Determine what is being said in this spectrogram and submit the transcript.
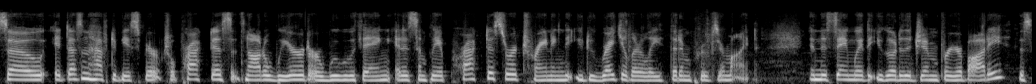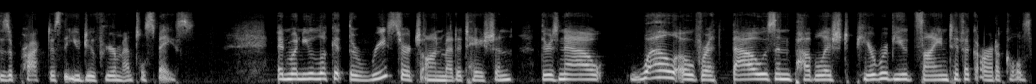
So it doesn't have to be a spiritual practice. It's not a weird or woo woo thing. It is simply a practice or a training that you do regularly that improves your mind. In the same way that you go to the gym for your body, this is a practice that you do for your mental space. And when you look at the research on meditation, there's now well over a thousand published peer reviewed scientific articles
